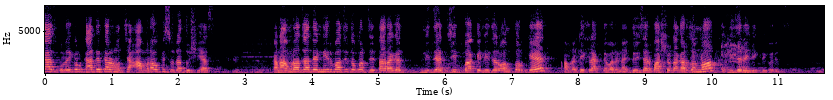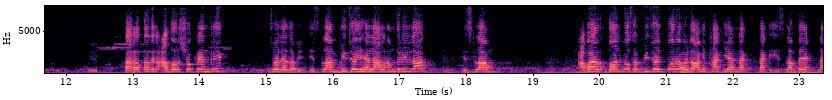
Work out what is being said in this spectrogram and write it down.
কাজগুলো, এগুলো কাদের কারণ হচ্ছে আমরাও কিছুটা দোষী আছি। কারণ আমরা যাদের নির্বাচিত করছি, তার আগে নিজের জিব্বাকে, নিজের অন্তরকে আমরা ঠিক রাখতে পারি নাই। দুই চার পাঁচশো টাকার জন্য নিজেরাই বিক্রি করে দিচ্ছি তারা তাদের আদর্শ কেন্দ্রিক চলে যাবে। ইসলাম বিজয়ী হলে আলহামদুলিল্লাহ, ইসলাম আবার দশ বছর বিজয় পরে হইল আমি থাকি আর না থাকি, ইসলাম তো এক না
